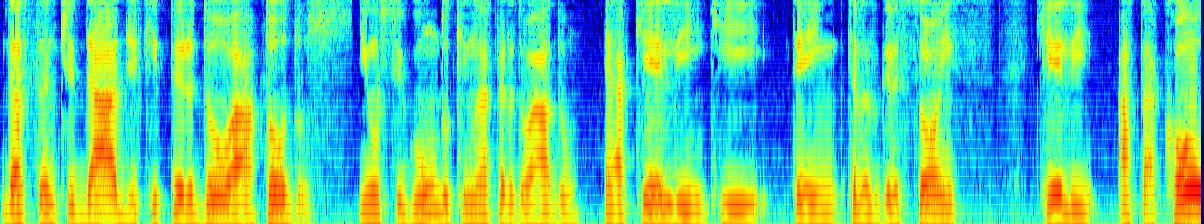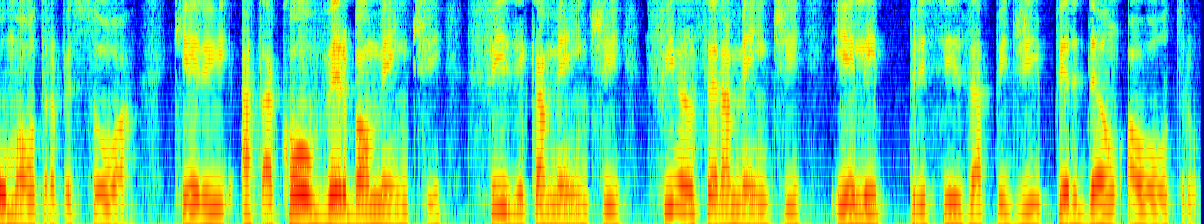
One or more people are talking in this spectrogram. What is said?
da santidade que perdoa a todos. E um segundo que não é perdoado é aquele que tem transgressões que ele atacou uma outra pessoa, que ele atacou verbalmente, fisicamente, financeiramente, e ele precisa pedir perdão ao outro.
